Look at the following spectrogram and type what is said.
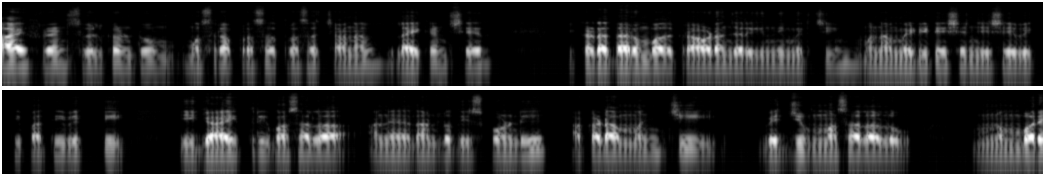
Hi friends welcome to Musara Prasad Prasad channel. Like and share. ఇక్కడ ధర్మబాద్కి రావడం జరిగింది మిర్చి. మన మెడిటేషన్ చేసే వ్యక్తి ప్రతి వ్యక్తి ఈ గాయత్రి మసాలా అనే దాంట్లో తీసుకోండి. అక్కడ మంచి వెజ్ మసాలాలు నంబర్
